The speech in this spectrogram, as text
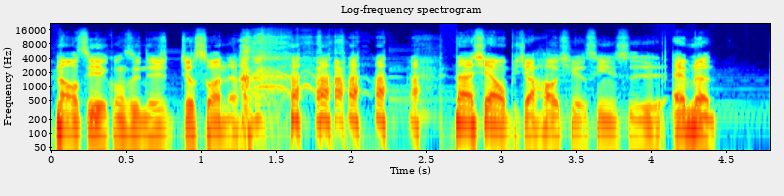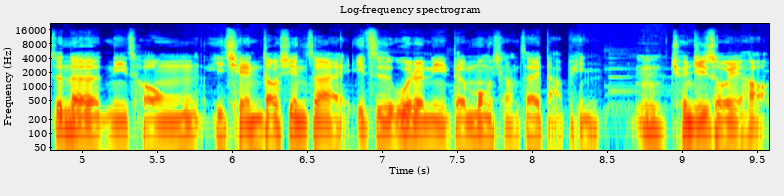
那我自己的公司就就算了。那现在我比较好奇的事情是，Abner 真的你从以前到现在一直为了你的梦想在打拼，嗯，拳击手也好，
